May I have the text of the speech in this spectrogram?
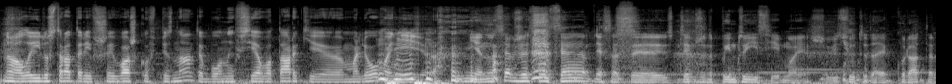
Ну але ілюстраторів ще й важко впізнати, бо у них всі аватарки мальовані. Ні, ну це вже це, це ти вже по інтуїції маєш відчути, як куратор.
